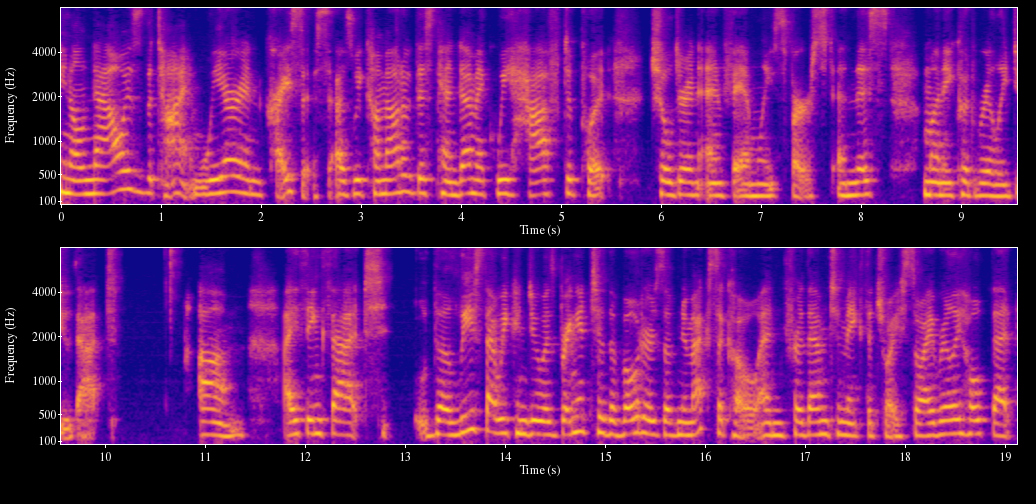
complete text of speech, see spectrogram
you know, now is the time. We are in crisis. As we come out of this pandemic, we have to put children and families first. And this money could really do that. Um, I think that the least that we can do is bring it to the voters of New Mexico and for them to make the choice. So I really hope that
